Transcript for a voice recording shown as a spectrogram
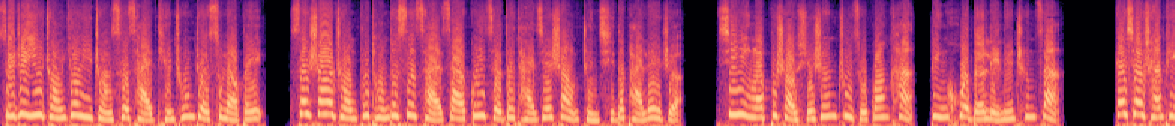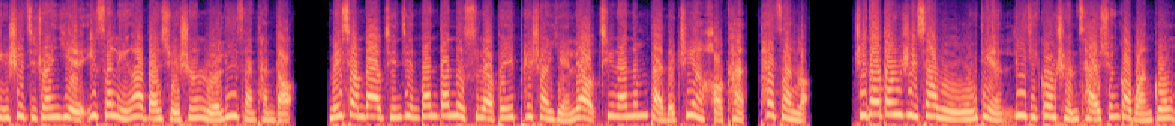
随着一种又一种色彩填充着塑料杯，三十二种不同的色彩在规则的台阶上整齐地排列着，吸引了不少学生驻足观看，并获得连连称赞。该校产品设计专业一三零二班学生罗丽赞叹道。没想到简简单单的塑料杯配上颜料，竟然能摆得这样好看，太赞了！直到当日下午五点，立体构成才宣告完工。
